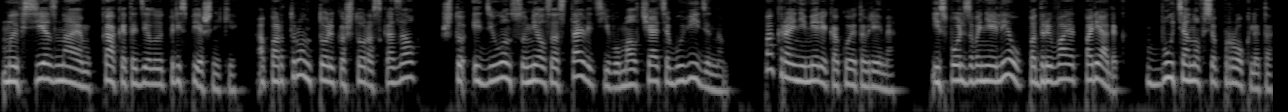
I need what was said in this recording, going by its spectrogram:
Мы все знаем, как это делают приспешники, а Партрон только что рассказал, что Эдион сумел заставить его молчать об увиденном, по крайней мере, какое-то время. Использование Лео подрывает порядок. Будь оно все проклято.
